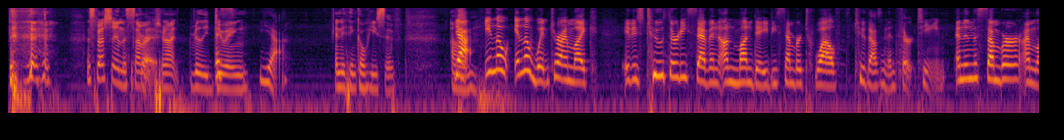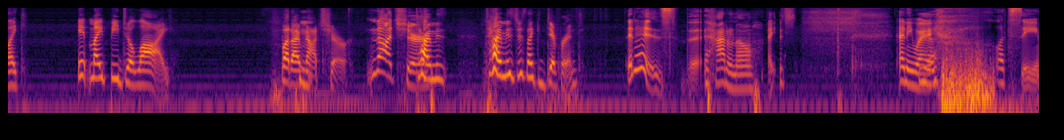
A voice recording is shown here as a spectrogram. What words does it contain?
Especially in the summer, because you're not really doing Yeah, anything cohesive. yeah. Um, In the in the winter, I'm like, it is two thirty seven on Monday, December twelfth, two thousand and thirteen, and in the summer, I'm like, it might be July, but I'm Hmm. not sure. Not sure. Time is time is just like different. It is. I don't know. I- It's anyway. Let's see.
